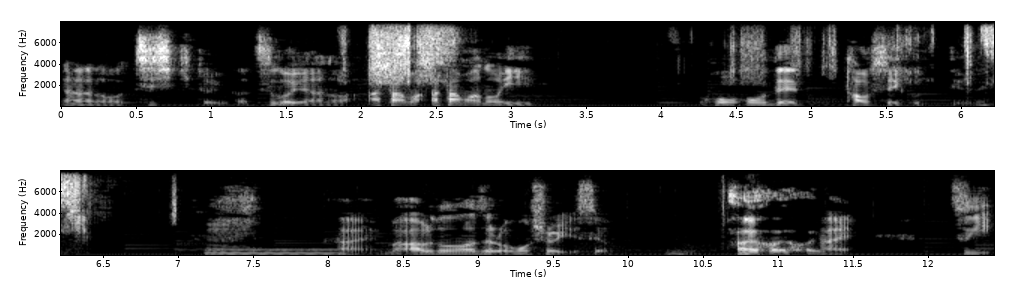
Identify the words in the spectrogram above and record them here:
あの、知識というか、すごい、あの、頭、頭のいい方法で倒していくっていうね。うーん。はいはい。まあ、アルドノアゼロ面白いですよ。うん。はいはい。はい。次。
